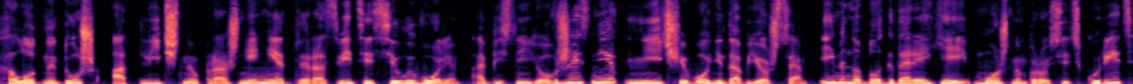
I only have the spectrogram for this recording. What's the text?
Холодный душ – отличное упражнение для развития силы воли, а без нее в жизни ничего не добьешься. Именно благодаря ей можно бросить курить,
